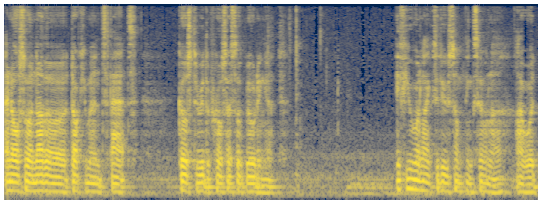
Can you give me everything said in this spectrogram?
and also another document that goes through the process of building it. If you would like to do something similar, I would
